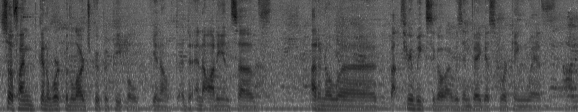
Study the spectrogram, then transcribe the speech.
So if I'm going to work with a large group of people, you know, an audience of, I don't know, uh, about three weeks ago, I was in Vegas working with um,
